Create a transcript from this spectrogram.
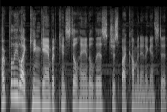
Hopefully, like, Kingambit can still handle this just by coming in against it.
